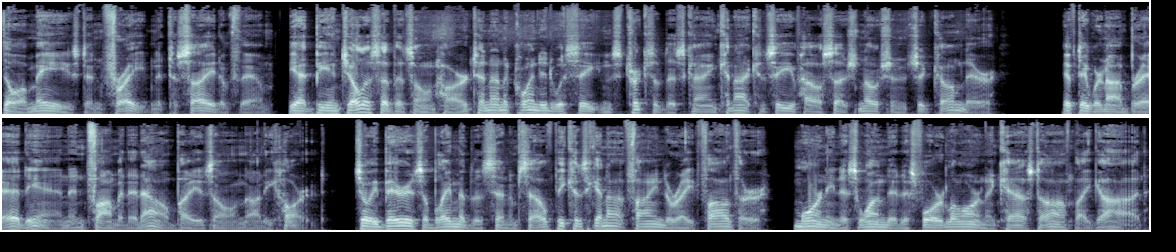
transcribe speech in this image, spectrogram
though amazed and frightened at the sight of them, yet being jealous of his own heart and unacquainted with Satan's tricks of this kind, cannot conceive how such notions should come there if they were not bred in and vomited out by his own naughty heart. So he bears the blame of the sin himself because he cannot find a right father, mourning as one that is forlorn and cast off by God.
